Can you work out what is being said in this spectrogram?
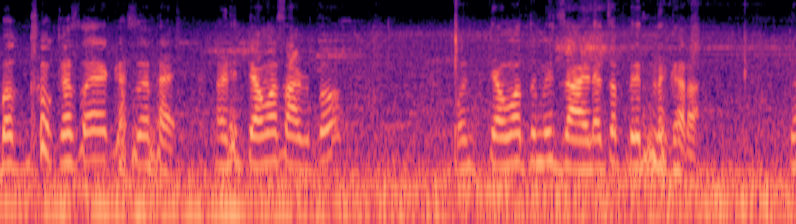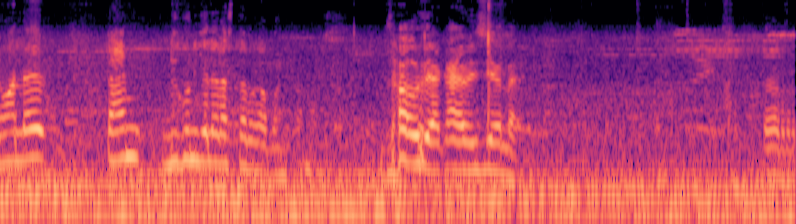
बघतो कसं आहे कसं नाही. आणि तेव्हा सांगतो. पण तेव्हा तुम्ही जाण्याचा प्रयत्न करा. तेव्हा लय टाइम निघून गेलेला असतं बघा आपण. जाऊ द्या काय विषय नाही. तर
